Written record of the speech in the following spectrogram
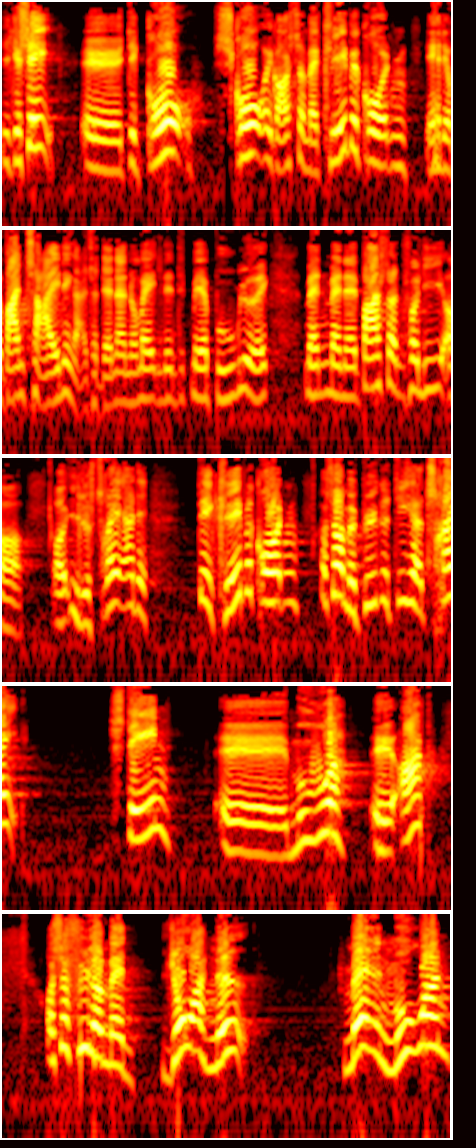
I kan se øh, det grå skrå, ikke også, som er klippegrunden. Ja, det er jo bare en tegning, altså den er normalt lidt mere bulet, ikke? Men, men øh, bare sådan for lige at, at illustrere det. Det er klippegrunden, og så har man bygget de her tre sten øh, mure øh, op, og så fylder man jord ned mellem muren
